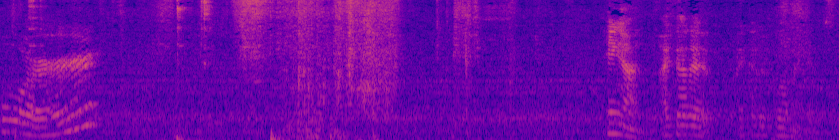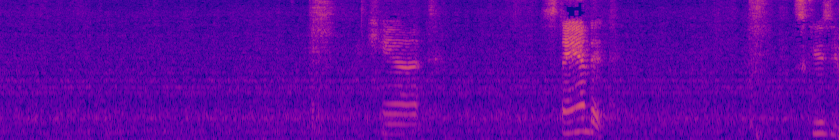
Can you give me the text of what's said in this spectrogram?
for Hang on, I gotta, I gotta blow my nose. I can't stand it. Excuse me,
